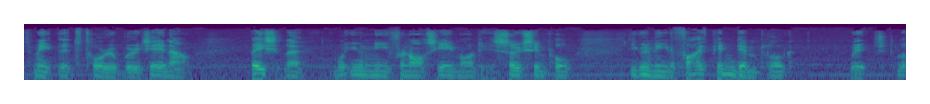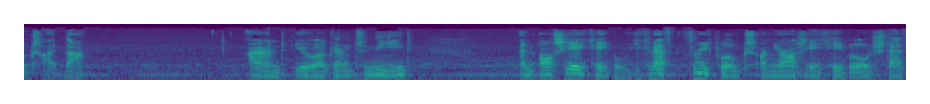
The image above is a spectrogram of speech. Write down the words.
to make the tutorial but it's here now. Basically what you're going to need for an RCA mod is so simple. You're going to need a 5 pin DIN plug which looks like that and you are going to need an RCA cable. You can have three plugs on your RCA cable or just have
